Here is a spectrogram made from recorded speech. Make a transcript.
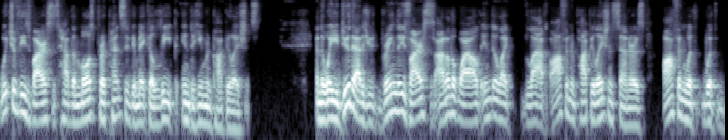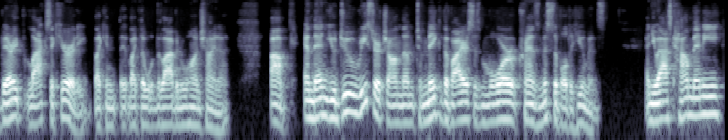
which of these viruses have the most propensity to make a leap into human populations. And the way you do that is you bring these viruses out of the wild into like labs, often in population centers, often with with very lax security, like in like the, the lab in Wuhan, China. Um, and then you do research on them to make the viruses more transmissible to humans. And you ask how many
